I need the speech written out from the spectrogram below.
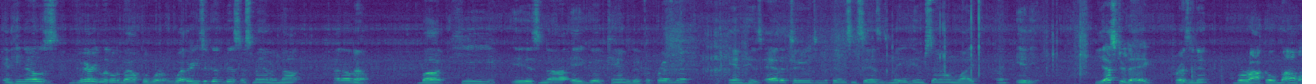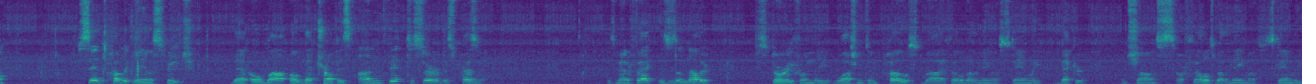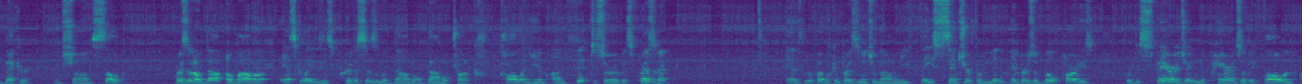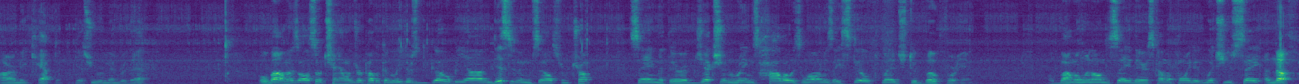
and he knows very little about the world. Whether he's a good businessman or not, I don't know. But he is not a good candidate for president, and his attitudes and the things he says has made him sound like an idiot. Yesterday, President Barack Obama said publicly in a speech that Obama, oh, that Trump is unfit to serve as president. As a matter of fact, this is another story from the Washington Post by a fellow by the name of Stanley Becker and Sean, or fellows by the name of Stanley Becker and Sean Sullivan. President Obama escalated his criticism of Donald, Donald Trump, calling him unfit to serve as president as the Republican presidential nominee faced censure from members of both parties for disparaging the parents of a fallen Army captain. Guess you remember that. Obama has also challenged Republican leaders to go beyond distancing themselves from Trump, saying that their objection rings hollow as long as they still pledge to vote for him. Obama went on to say, There's come a point at which you say enough.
